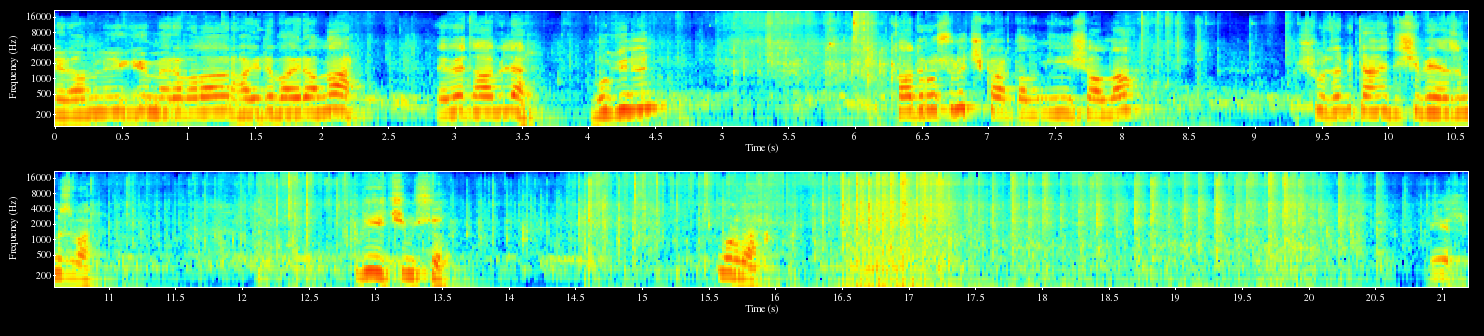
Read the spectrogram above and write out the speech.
Selamünaleyküm, merhabalar, hayırlı bayramlar. Evet abiler, bugünün kadrosunu çıkartalım inşallah. Şurada bir tane dişi beyazımız var. Bir içim su. Burada. Bir.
